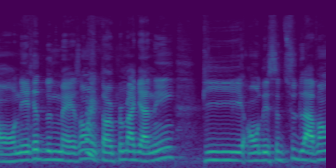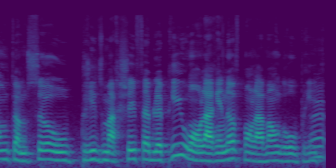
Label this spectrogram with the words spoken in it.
On hérite d'une maison, est un peu magané, puis on décide-tu de la vendre comme ça au prix du marché, faible prix, ou on la rénove puis on la vend au gros prix? Mm.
